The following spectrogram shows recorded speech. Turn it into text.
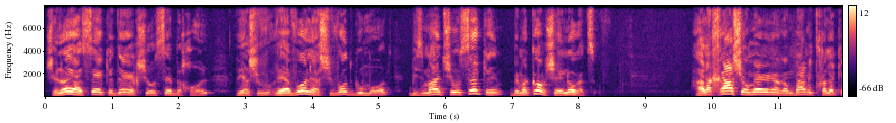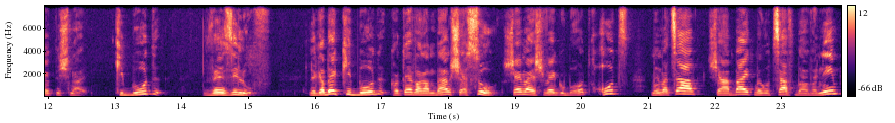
שלא יעשה כדרך שהוא עושה בחול, ויבוא להשוות גומות בזמן שהוא עושה כן במקום שאינו רצוף. ההלכה שאומר הרמב"ם מתחלקת לשניים. כיבוד וזילוף. לגבי כיבוד, כותב הרמב"ם שאסור שמא ישווה גובות, חוץ ממצב שהבית מרוצף באבנים,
